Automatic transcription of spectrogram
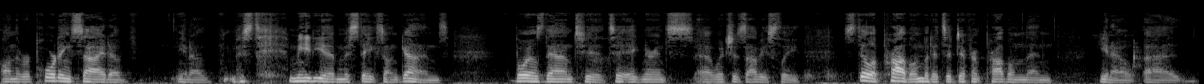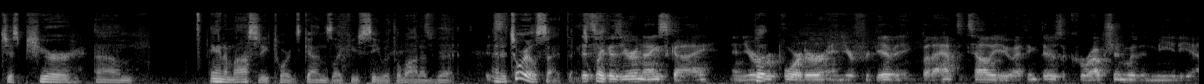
on the reporting side of you know mis- media mistakes on guns boils down to to ignorance, uh, which is obviously still a problem, but it's a different problem than you know uh, just pure um, animosity towards guns, like you see with a lot of the It's- editorial side things. It's But- because you're a nice guy and you're But- a reporter and you're forgiving. But I have to tell you, I think there's a corruption within media.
